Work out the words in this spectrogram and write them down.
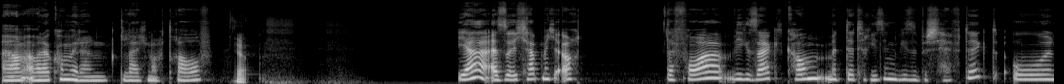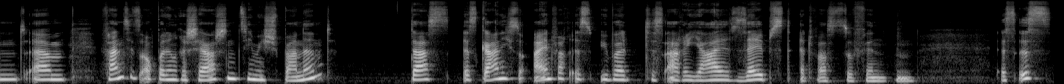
Ähm, aber da kommen wir dann gleich noch drauf. Ja. Ja, also ich habe mich auch davor, wie gesagt, kaum mit der Theresienwiese beschäftigt und ähm, fand es jetzt auch bei den Recherchen ziemlich spannend, dass es gar nicht so einfach ist, über das Areal selbst etwas zu finden. Es ist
